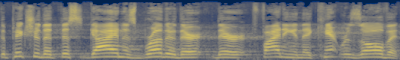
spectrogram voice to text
the picture that this guy and his brother, they're, they're fighting and they can't resolve it.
